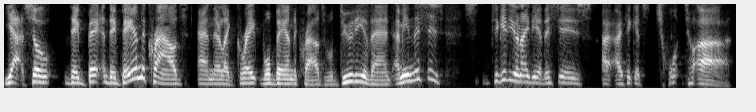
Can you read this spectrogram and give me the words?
Yeah, so they ban they ban the crowds, and they're like, "Great, we'll ban the crowds. We'll do the event." I mean, this is to give you an idea. This is, I, I think it's tw- uh,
